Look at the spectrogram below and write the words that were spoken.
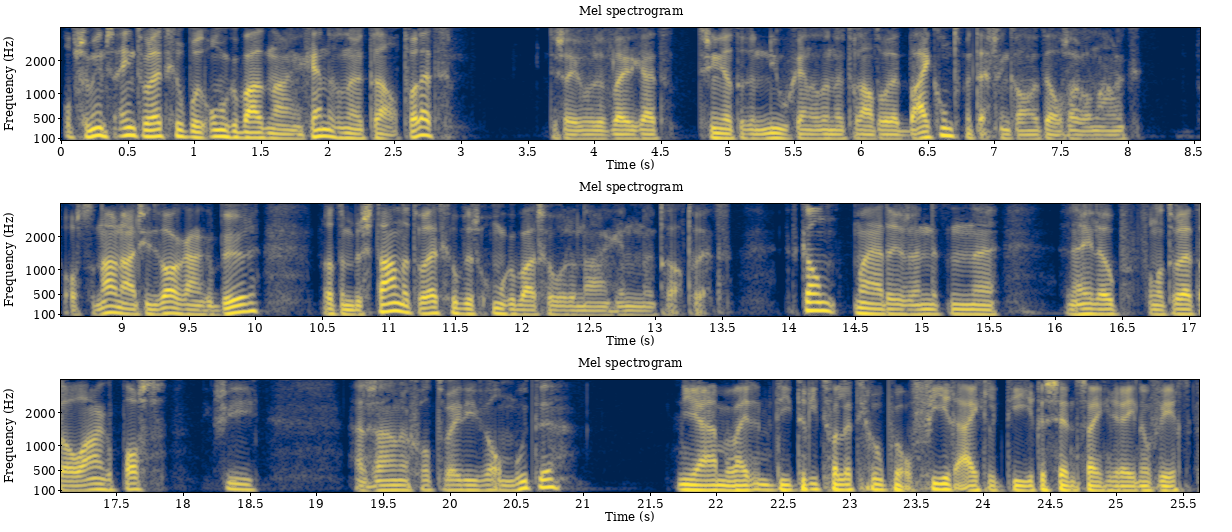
Op zijn minst één toiletgroep wordt omgebouwd naar een genderneutraal toilet. Dus even voor de volledigheid, te zien dat er een nieuw genderneutraal toilet bij komt. Met Efteling Hotel zou dan namelijk, zoals het er nou uitziet, wel gaan gebeuren. Dat een bestaande toiletgroep dus omgebouwd zou worden naar een genderneutraal toilet. Het kan, maar er is net een, eh, een hele hoop van het toilet al aangepast. Ik zie er zijn er nog wel twee die wel moeten. Ja, maar bij die drie toiletgroepen, of vier eigenlijk, die recent zijn gerenoveerd,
